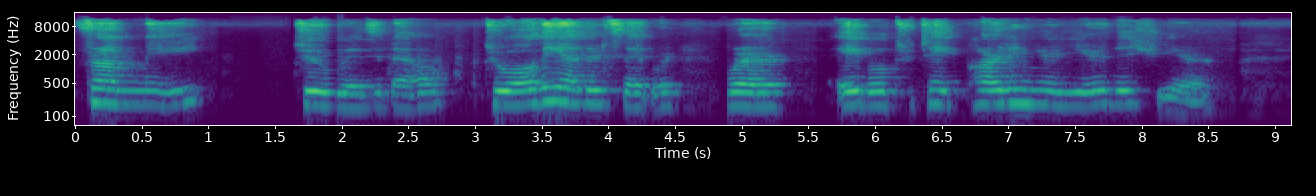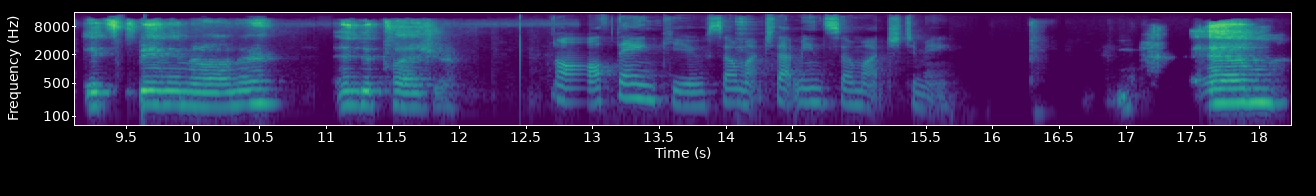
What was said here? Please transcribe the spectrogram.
from me to Isabel to all the others that were were able to take part in your year this year, it's been an honor and a pleasure. Oh, thank you so much. That means so much to me. Um,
